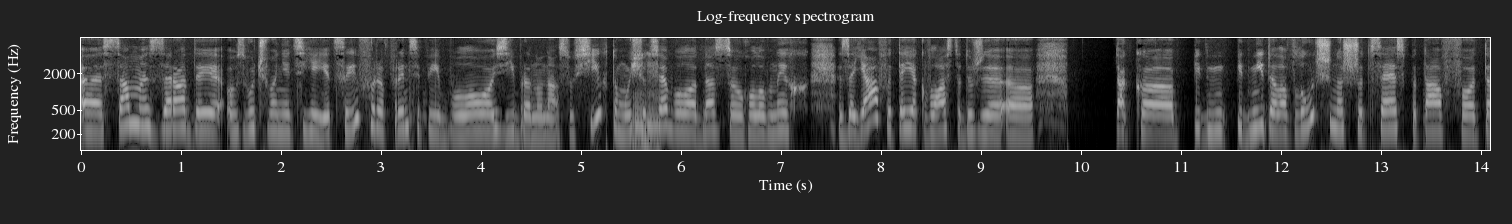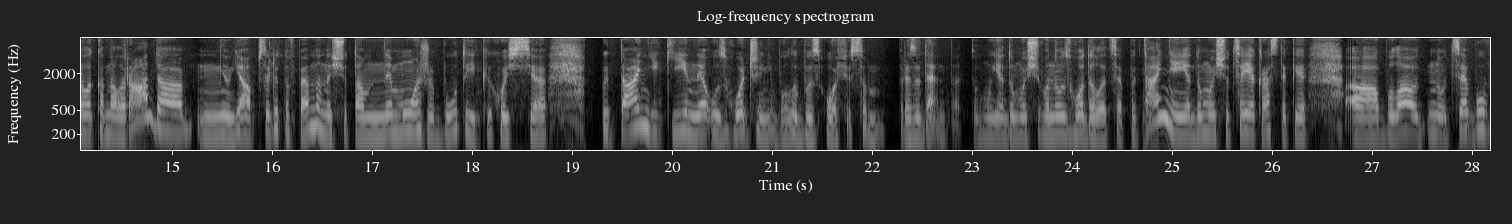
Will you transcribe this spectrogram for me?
е, саме заради озвучування цієї цифри, в принципі, було зібрано нас усіх, тому що угу. це була одна з головних заяв, і те, як власне дуже. Е, так е, підмітила влучно, що це спитав е, телеканал Рада. Ну я абсолютно впевнена, що там не може бути якихось питань, які не узгоджені були би з офісом президента. Тому я думаю, що вони узгодили це питання. Я думаю, що це якраз таки була ну це був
